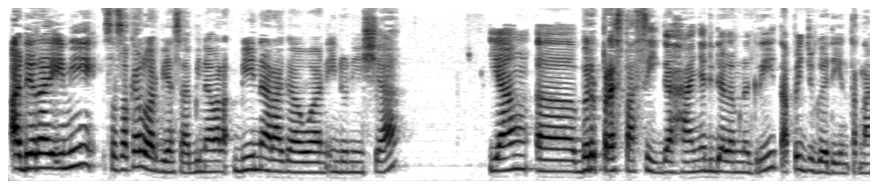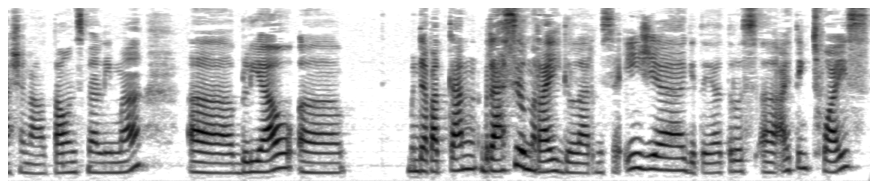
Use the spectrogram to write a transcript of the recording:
Adira ini sosoknya luar biasa, binar binaragawan Indonesia yang uh, berprestasi gak hanya di dalam negeri tapi juga di internasional. Tahun 95 uh, beliau uh, mendapatkan berhasil meraih gelar Mr. Asia gitu ya terus uh, I think twice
